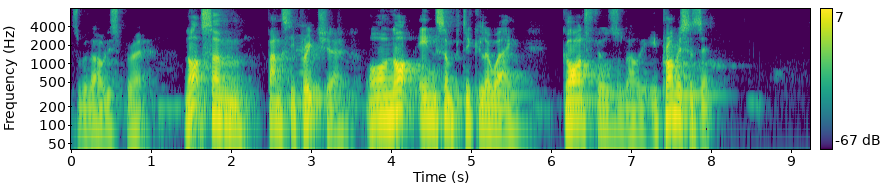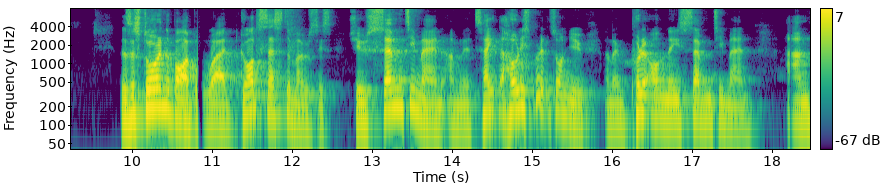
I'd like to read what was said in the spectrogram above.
us with the Holy Spirit, not some fancy preacher or not in some particular way. God fills us with the Holy. He promises it. There's a story in the Bible where God says to Moses, Choose 70 men. I'm going to take the Holy Spirit that's on you and then put it on these 70 men. And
